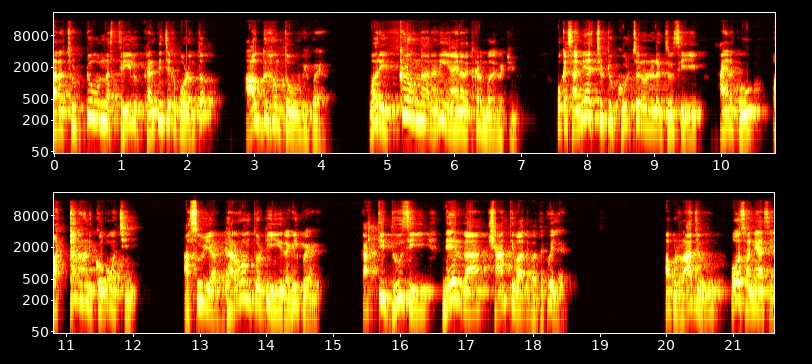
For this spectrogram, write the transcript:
తన చుట్టూ ఉన్న స్త్రీలు కనిపించకపోవడంతో ఆగ్రహంతో ఊగిపోయాడు. వారు ఎక్కడ ఉన్నారని ఆయన వెతకడం మొదలుపెట్టిండు. ఒక సన్యాసి చుట్టూ కూర్చొని ఉండడం చూసి ఆయనకు పట్టరాని కోపం వచ్చింది. అసూయ గర్వంతో రగిలిపోయాడు. కత్తి దూసి నేరుగా శాంతివాది వద్దకు వెళ్ళాడు. అప్పుడు రాజు ఓ సన్యాసి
